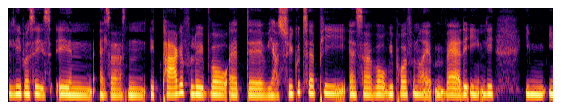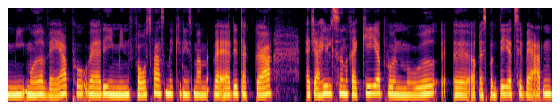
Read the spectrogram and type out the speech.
lige præcis en, altså sådan et pakkeforløb, hvor at øh, vi har psykoterapi, altså hvor vi prøver at finde ud af, hvad er det egentlig i, i min måde at være på, hvad er det i mine forsvarsmekanismer, hvad er det, der gør, at jeg hele tiden reagerer på en måde øh, og responderer til verden,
